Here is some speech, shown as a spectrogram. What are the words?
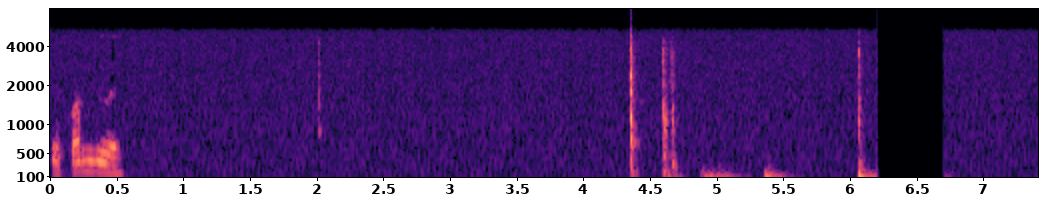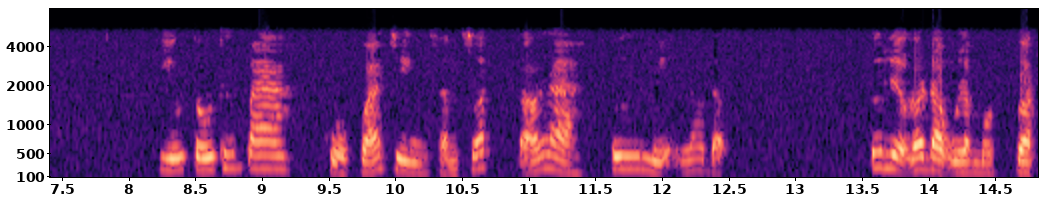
của con người. Yếu tố thứ ba của quá trình sản xuất đó là tư liệu lao động tư liệu lao động là một vật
